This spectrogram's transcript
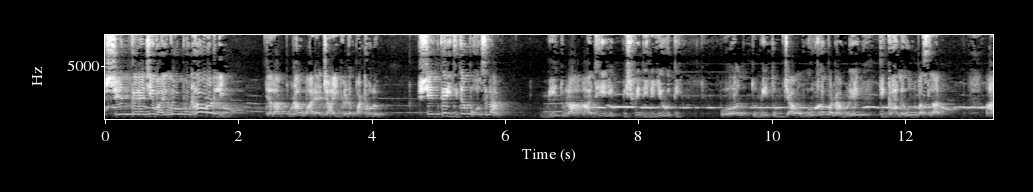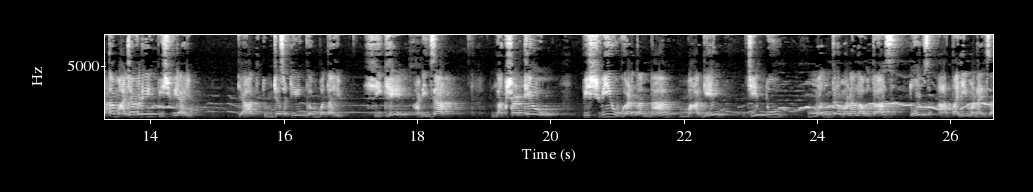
शेतकऱ्याची बायको पुन्हा ओरडली. त्याला पुन्हा वाऱ्याच्या आईकडे पाठवलं. शेतकरी तिथं पोहोचला. मी तुला आधी एक पिशवी दिलेली होती पण तुम्ही तुमच्या मूर्खपणामुळे ती घालवून बसलात. आता माझ्याकडे एक पिशवी आहे. त्यात तुमच्यासाठी एक गंमत आहे. ही घे आणि जा. लक्षात ठेव पिशवी उघडताना मागे जे तू मंत्र म्हणाला होतास तोच आताही म्हणायचा.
